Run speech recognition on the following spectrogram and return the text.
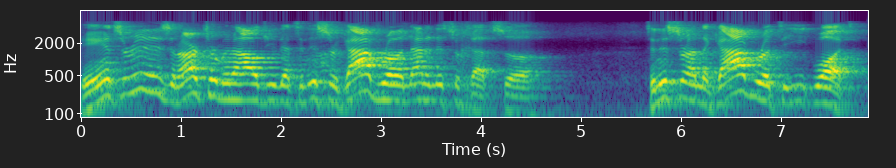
The answer is, in our terminology, that's an Isser Gavra, not an Isser Chefsa. It's an Isser on the Gavra to eat what?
